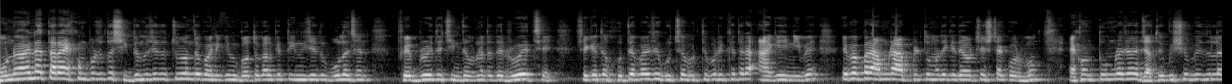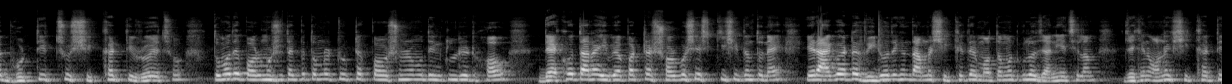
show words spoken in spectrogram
মনে হয় না তারা এখন পর্যন্ত সিদ্ধান্ত যেহেতু চূড়ান্ত করেনি, কিন্তু গতকালকে তিনি যেহেতু বলেছেন ফেব্রুয়ারিতে চিন্তাভাবনা তাদের রয়েছে, সেক্ষেত্রে হতে পারে যে গুচ্ছ ভর্তি পরীক্ষা তারা আগেই নিবে। এ ব্যাপারে আমরা আপডেট তোমাদেরকে দেওয়ার চেষ্টা করব। এখন তোমরা যারা জাতীয় বিশ্ববিদ্যালয়ে ভর্তি ইচ্ছুক শিক্ষার্থী রয়েছো, তোমাদের পরামর্শ থাকবে তোমরা টুকটাক পড়াশোনার মধ্যে ইনক্লুডেড হও। দেখো তারা এই ব্যাপারটা সর্বশেষ কী সিদ্ধান্ত নেয়। এর আগেও একটা ভিডিওতে কিন্তু আমরা শিক্ষার্থীদের মতামতগুলো জানিয়েছিলাম, যেখানে অনেক শিক্ষার্থী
